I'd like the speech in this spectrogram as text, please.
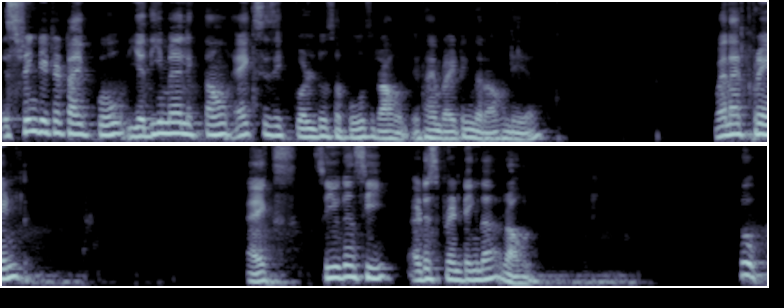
string data type को यदि मैं लिखता हूँ, x is equal to suppose Rahul if I am writing the Rahul here when I print X, so you can see it is printing the Rahul. So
